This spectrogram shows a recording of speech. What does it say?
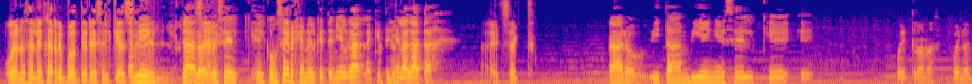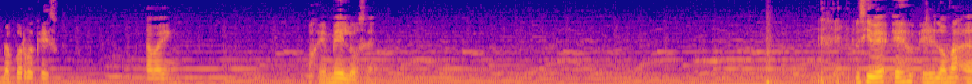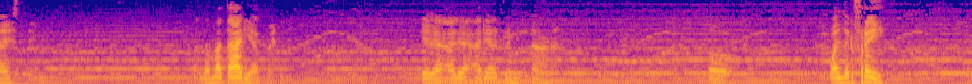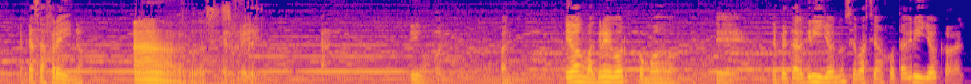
Bueno, sale en Harry Potter, es el que hace También, claro, es el, el conserje, ¿no? El que tenía, el la que tenía la gata. Exacto. Claro, y también es el que eh, fue Tronos. Bueno, me acuerdo que estaba en Los Gemelos. Inclusive es, lo más ah, este lo mata Aria pues Aria, Aria termina o Walder Frey la casa Frey, ¿no? Ah, verdad, sí, es Frey. Vimos Evan McGregor como este, interpreta al Grillo, ¿no? Sebastián J. Grillo, cabal.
